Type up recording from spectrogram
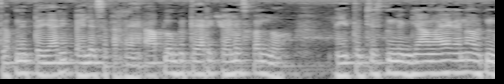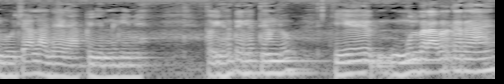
तो अपनी तैयारी पहले से कर रहे हैं। आप लोग भी तैयारी पहले से कर लो। नहीं तो जिस दिन एग्ज़ाम आएगा ना, उस दिन भूचाल आ जाएगा आपकी ज़िंदगी में। तो इधर देख लेते हैं हम लोग कि ये मूल बराबर कर रहा है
